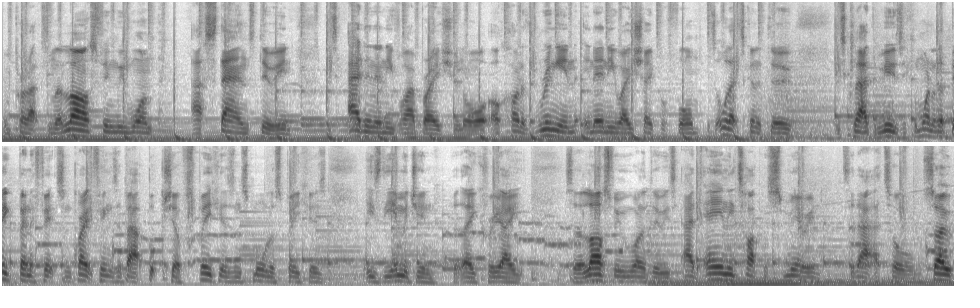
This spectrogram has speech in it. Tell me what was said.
in products. And the last thing we want our stand's doing is adding any vibration or, or kind of ringing in any way, shape or form. Because all that's going to do is cloud the music. And one of the big benefits and great things about bookshelf speakers and smaller speakers is the imaging that they create. So the last thing we want to do is add any type of smearing to that at all. So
